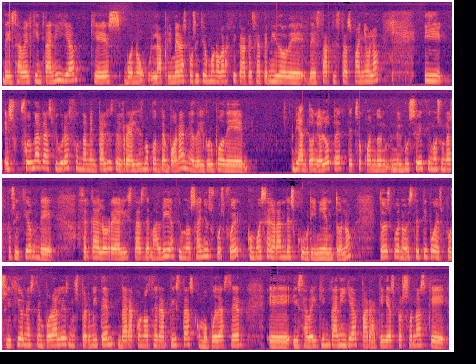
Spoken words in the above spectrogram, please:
Isabel Quintanilla, que es bueno, la primera exposición monográfica que se ha tenido de, esta artista española y fue una de las figuras fundamentales del realismo contemporáneo, del grupo de de Antonio López. De hecho, cuando en el museo hicimos una exposición de, acerca de los realistas de Madrid hace unos años, pues fue como ese gran descubrimiento. ¿no? Entonces, bueno, este tipo de exposiciones temporales nos permiten dar a conocer artistas como pueda ser eh, Isabel Quintanilla para aquellas personas que,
